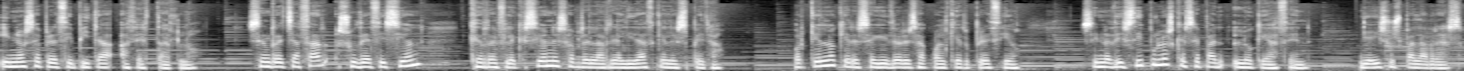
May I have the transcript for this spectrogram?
y no se precipita a aceptarlo sin rechazar su decisión, que reflexione sobre la realidad que le espera. Porque Él no quiere seguidores a cualquier precio, sino discípulos que sepan lo que hacen. De ahí sus palabras.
